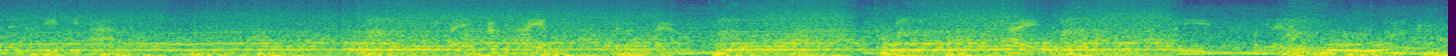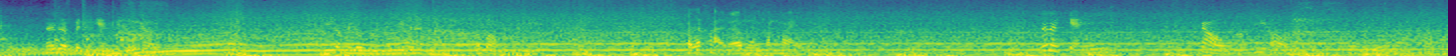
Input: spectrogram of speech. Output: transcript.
911 GT 3ไอ้ 95M ไม่ตัดสินใจเอาไม่ใช่คนอันนี้คนที่ไหนไม่รู้าน่าจะเป็นแก๊งที่เก่าพี่ก็ไม่รู้เหมือนกันว่าพี่ไม่ได้ถามเขาบอกมาแค่นี้ เขาจะขาย ประมูลคันใหม่เลยน่าจะแก๊งเก่าครับที่ออกอะผมไม่รู้ผมถามเขา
